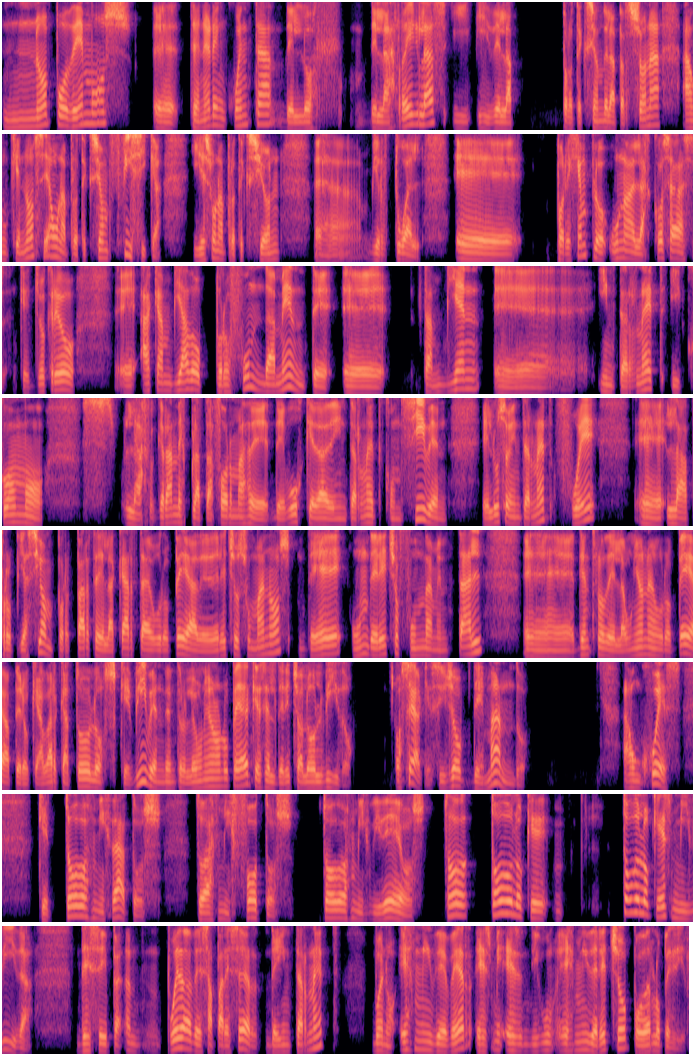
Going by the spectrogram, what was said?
no podemos eh, tener en cuenta de, los, de las reglas y, de la protección de la persona, aunque no sea una protección física y es una protección eh, virtual. Eh, por ejemplo, una de las cosas que yo creo ha cambiado profundamente también eh, Internet y cómo las grandes plataformas de, búsqueda de Internet conciben el uso de Internet fue eh, la apropiación por parte de la Carta Europea de Derechos Humanos de un derecho fundamental eh, dentro de la Unión Europea, pero que abarca a todos los que viven dentro de la Unión Europea, que es el derecho al olvido. O sea que si yo demando a un juez que todos mis datos, todas mis fotos, todos mis videos, todo, todo, lo, que, todo lo que es mi vida pueda desaparecer de Internet, bueno, es mi deber, es mi, es, mi derecho poderlo pedir.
